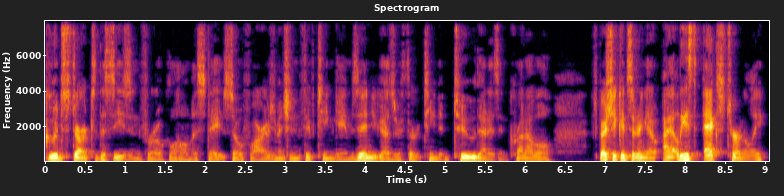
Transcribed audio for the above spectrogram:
good start to the season for Oklahoma State so far. As you mentioned, 15 games in, you guys are 13 and two. That is incredible, especially considering at least externally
